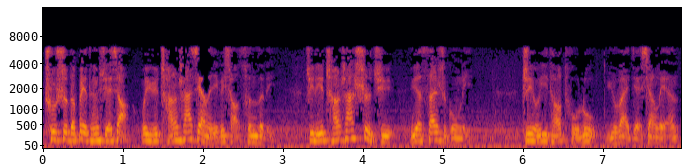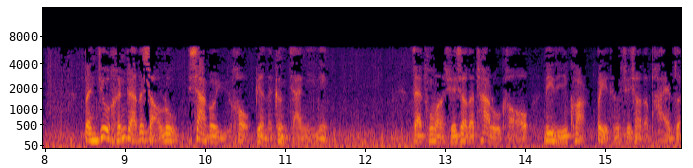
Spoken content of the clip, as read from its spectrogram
出事的贝腾学校位于长沙县的一个小村子里，距离长沙市区约三十公里，只有一条土路与外界相连。本就很窄的小路，下过雨后变得更加泥泞。在通往学校的岔路口立了一块贝腾学校的牌子。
